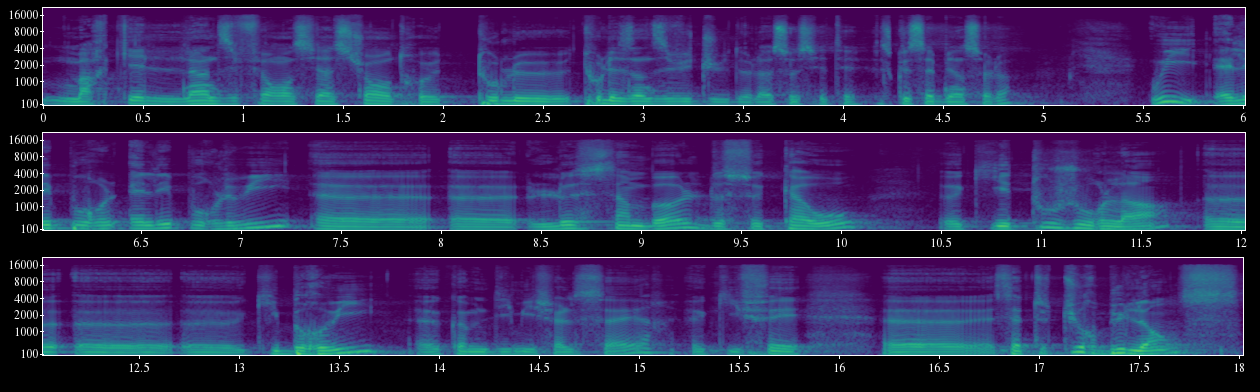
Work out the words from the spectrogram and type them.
marquer l'indifférenciation entre tous les individus de la société. Est-ce que c'est bien cela? Oui, elle est pour, lui le symbole de ce chaos qui est toujours là, qui bruit, comme dit Michel Serres, qui fait cette turbulence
